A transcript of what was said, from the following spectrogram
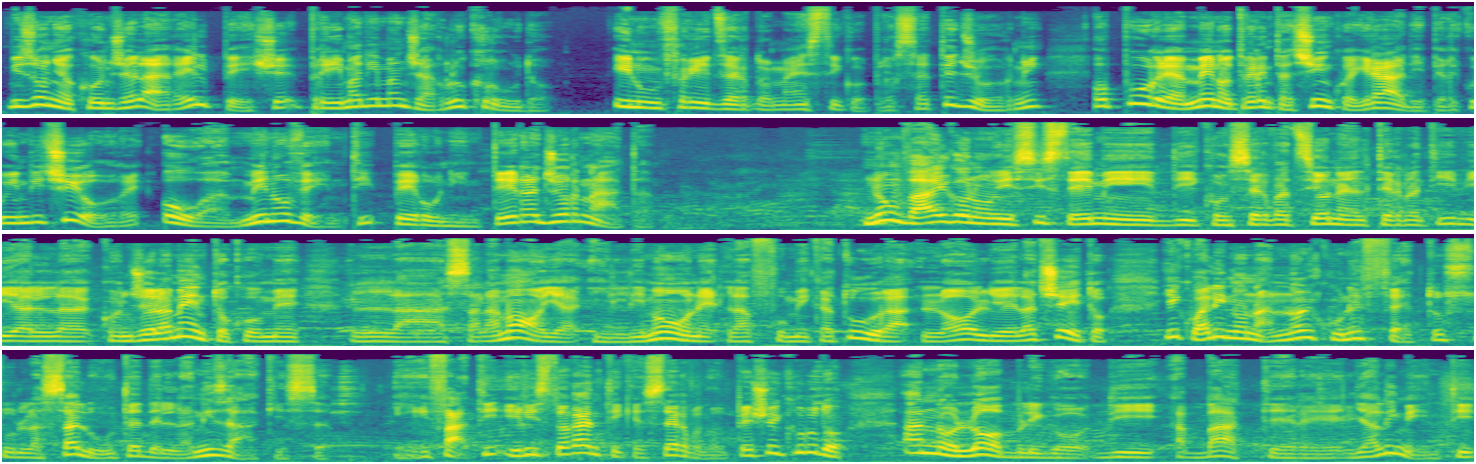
bisogna congelare il pesce prima di mangiarlo crudo in un freezer domestico per 7 giorni, oppure a meno 35 gradi per 15 ore o a meno 20 per un'intera giornata. Non valgono i sistemi di conservazione alternativi al congelamento come la salamoia, il limone, l'affumicatura, l'olio e l'aceto, i quali non hanno alcun effetto sulla salute dell'anisakis. Infatti i ristoranti che servono il pesce crudo hanno l'obbligo di abbattere gli alimenti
